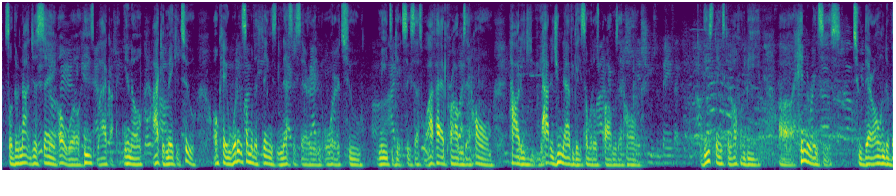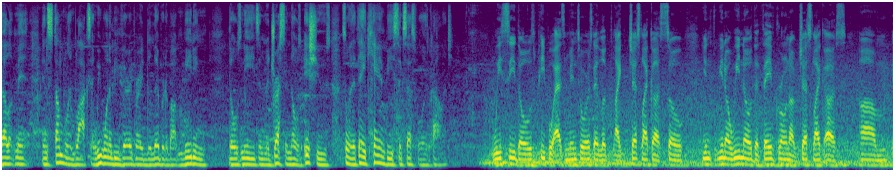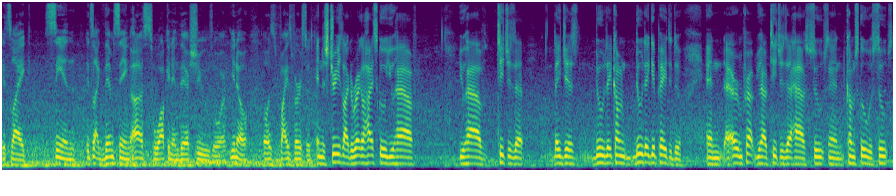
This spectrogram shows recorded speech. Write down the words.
So they're not just saying, oh, well, he's black, you know, I can make it too. Okay, what are some of the things necessary in order to me to get successful? I've had problems at home. How did you, how did you navigate some of those problems at home? These things can often be uh, hindrances to their own development and stumbling blocks, and we want to be very, very deliberate about meeting those needs and addressing those issues so that they can be successful in college. We see those people as mentors that look like just like us. So, you, you know, we know that they've grown up just like us. Um, it's like seeing, it's like them seeing us walking in their shoes or, you know, or vice versa. In the streets, like a regular high school, you have, you have teachers that they just do they come, do they get paid to do. And at Urban Prep, you have teachers that have suits and come to school with suits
